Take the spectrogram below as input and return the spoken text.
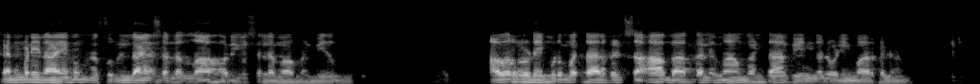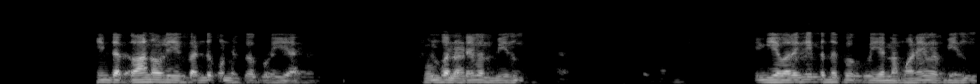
கண்மணி நாயகம் ரசூலுல்லாஹி ஸல்லல்லாஹு அலைஹி வஸல்லம் அவர்கள் மீதும் அவர்களுடைய குடும்பத்தார்கள் சஹாபாக்கள் இமாம்கள் தாபியன்கள் ஒளிமார்கள். இந்த காணொளியை கண்டு கொண்டிருக்கக்கூடிய உங்கள் அனைவர் மீதும் இங்கே வருகை தந்திருக்கக்கூடிய நம் அனைவர் மீதும்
